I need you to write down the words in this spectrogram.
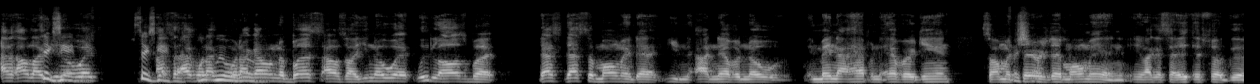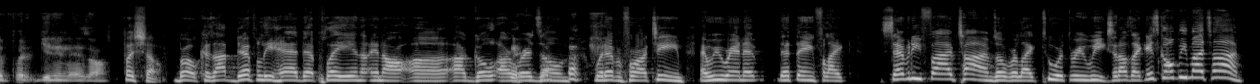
I, I was like, Six you know what? Six games. I, when, we, I, when I got on the bus, I was like, you know what? We lost, but that's that's the moment that you I never know. It may not happen ever again. So I'm gonna For cherish sure. that moment, and you know, like I said, it, it, felt good put getting in the end zone. For sure, bro. Because I've definitely had that play in in our uh, our goal, our red zone, whatever for our team, and we ran that that thing for like 75 times over like two or three weeks. And I was like, it's going to be my time.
